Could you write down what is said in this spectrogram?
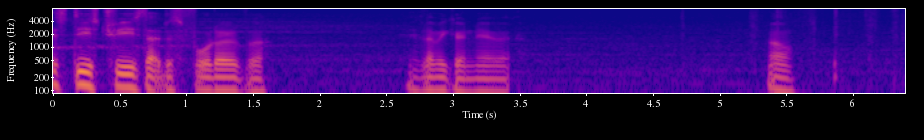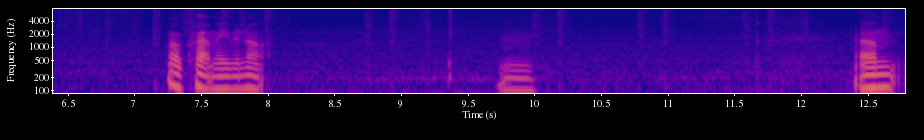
it's these trees that just fall over. Let me go near it. Oh. Oh crap, maybe not. Hmm. Um,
